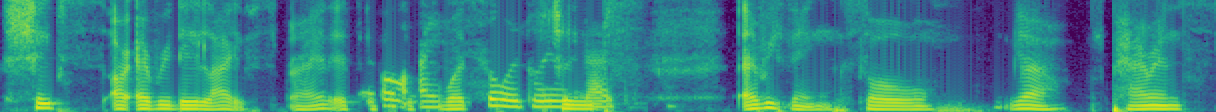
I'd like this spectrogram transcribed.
shapes our everyday lives, right? It's, it's oh i what so agree with that shapes everything. So, yeah, parents,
